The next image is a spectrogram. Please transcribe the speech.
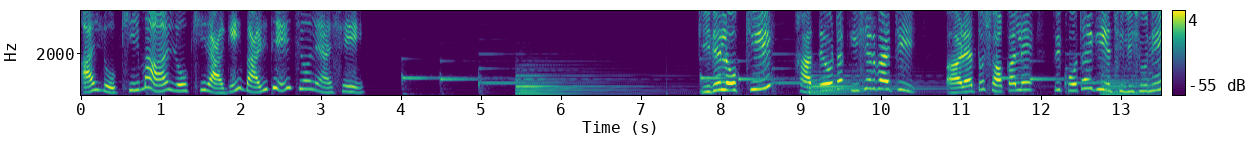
আর লক্ষ্মীর মা লক্ষ্মীর আগেই বাড়িতে চলে আসে। কিরে লক্ষ্মী হাতে ওটা কিসের বাটি আর এত সকালে তুই কোথায় গিয়েছিলি শুনি?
